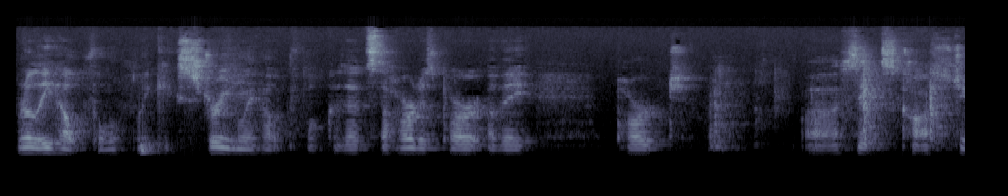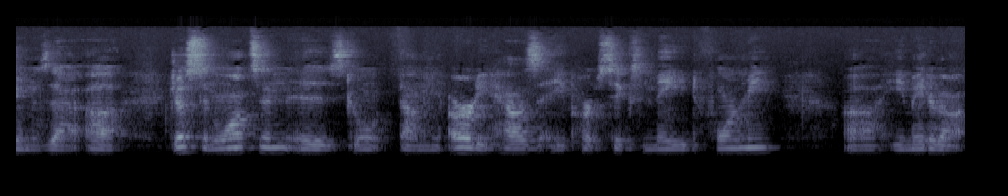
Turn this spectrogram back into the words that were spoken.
really helpful, like extremely helpful, because that's the hardest part of a part uh, six costume. Is that uh, Justin Watson is going? Um, already has a part six made for me. Uh, he made about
